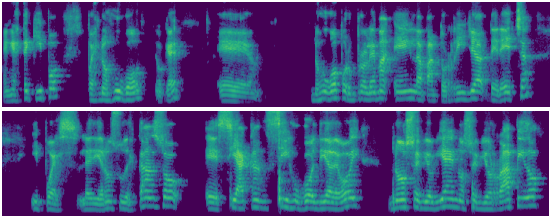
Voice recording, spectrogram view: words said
en este equipo, pues no jugó, ¿ok? Eh, no jugó por un problema en la pantorrilla derecha y pues le dieron su descanso. Eh, Siakan sí jugó el día de hoy, no se vio bien, no se vio rápido,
